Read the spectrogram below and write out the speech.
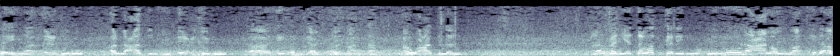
زي هنا اعدلوا العدل اعدلوا أو عدلا. فليتوكل المؤمنون على الله. كذا أصل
